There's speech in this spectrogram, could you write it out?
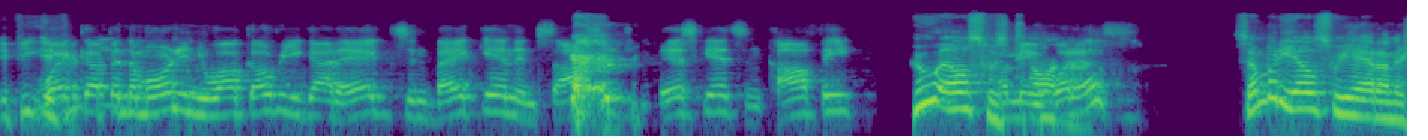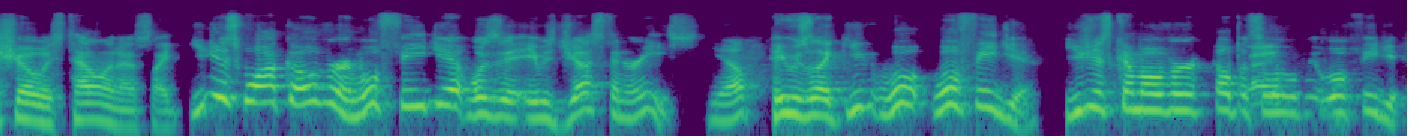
If you if wake up in the morning, you walk over, you got eggs and bacon and sausage and biscuits and coffee. Who else was I mean, telling what us? else? Somebody else we had on the show was telling us, like, you just walk over and we'll feed you. Was it? It was Justin Reese. Yep. He was like, "You, we'll, we'll feed you. You just come over, help us Right. a little bit. We'll feed you."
